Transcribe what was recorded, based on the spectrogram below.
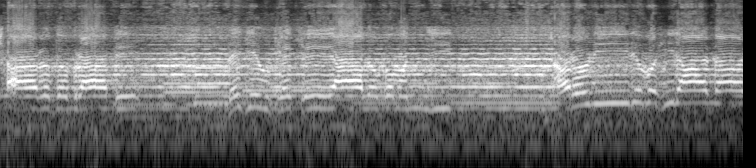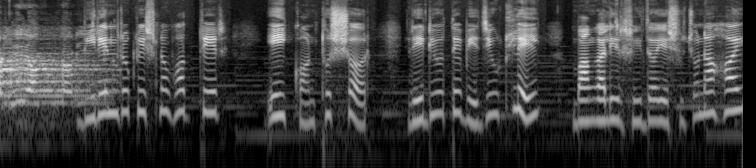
শারদ প্রাতে বেজে উঠেছে আলোকমঞ্জিত ধরণীর বহিরাকাশে বীরেন্দ্র কৃষ্ণ ভদ্রের এই কণ্ঠস্বর রেডিওতে বেজে উঠলেই বাঙালির হৃদয়ে সূচনা হয়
